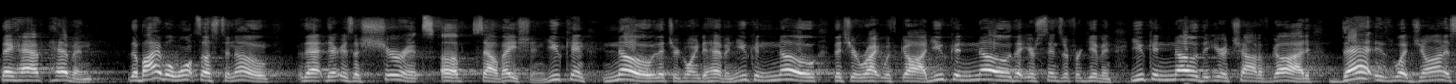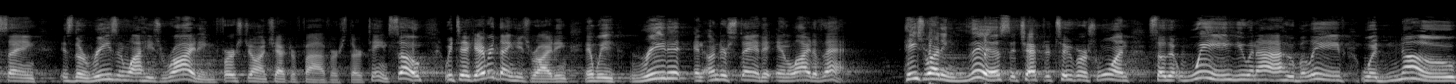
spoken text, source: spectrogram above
they have heaven. The Bible wants us to know that there is assurance of salvation. You can know that you're going to heaven. You can know that you're right with God. You can know that your sins are forgiven. You can know that you're a child of God. That is what John is saying is the reason why he's writing 1 John chapter 5 verse 13. So, we take everything he's writing and we read it and understand it in light of that. He's writing this in chapter 2, verse 1, so that we, you and I who believe, would know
